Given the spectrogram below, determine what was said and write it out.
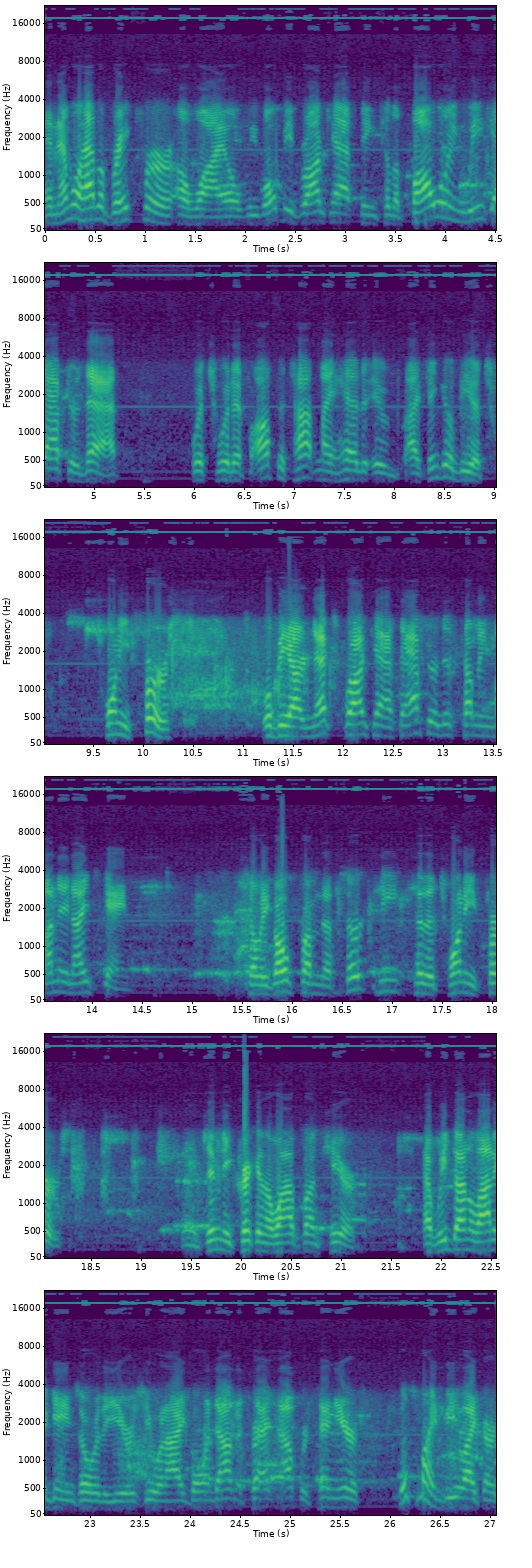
And then we'll have a break for a while. We won't be broadcasting till the following week after that, which would, if off the top of my head, it, I think it'll be a 21st, will be our next broadcast after this coming Monday night's game. So we go from the 13th to the 21st. And Jiminy Crick and the Wild Frontier. Have we done a lot of games over the years, you and I, going down the track now for 10 years? This might be like our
